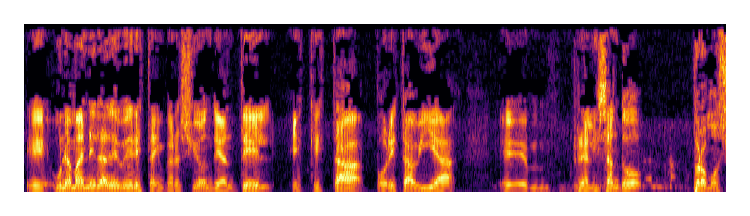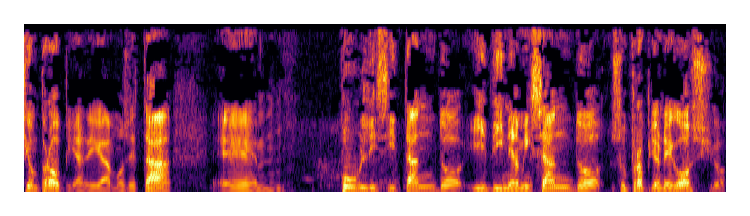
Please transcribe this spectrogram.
eh, una manera de ver esta inversión de Antel es que está por esta vía eh, realizando promoción propia, digamos, está publicitando y dinamizando su propio negocio.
